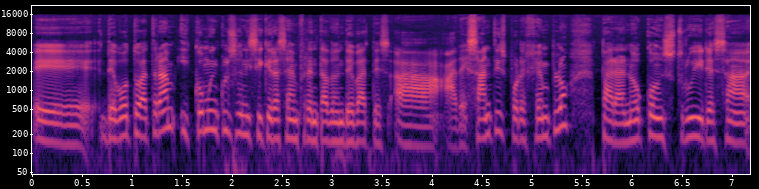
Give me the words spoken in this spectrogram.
de voto a Trump y cómo incluso ni siquiera se ha enfrentado en debates a, a DeSantis, por ejemplo, para no construir esa,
